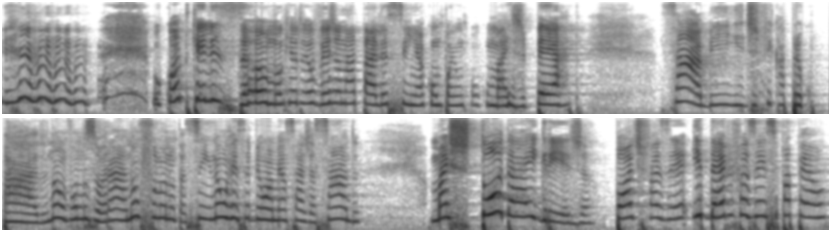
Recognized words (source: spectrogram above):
o quanto que eles amam, que eu vejo a Natália assim, acompanho um pouco mais de perto, sabe? E de ficar preocupado, não, vamos orar, não, fulano está assim, não recebi uma mensagem assado. Mas toda a igreja pode fazer e deve fazer esse papel.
